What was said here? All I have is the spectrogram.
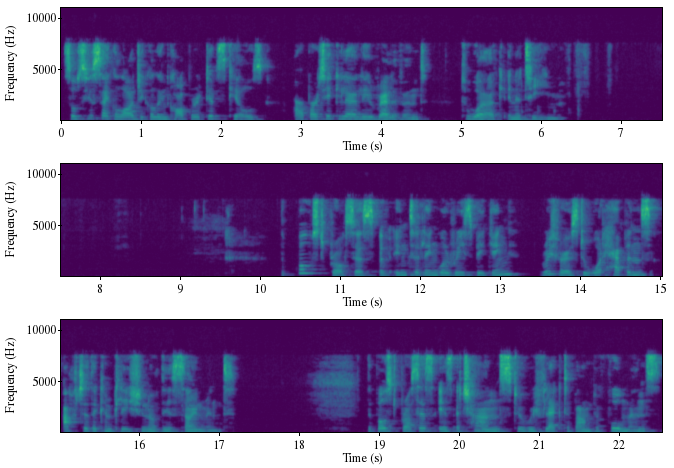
socio-psychological and cooperative skills are particularly relevant to work in a team. Post-process of interlingual respeaking refers to what happens after the completion of the assignment. The post-process is a chance to reflect upon performance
